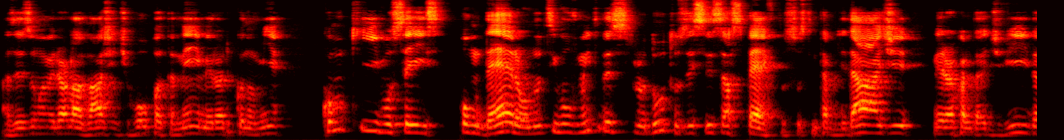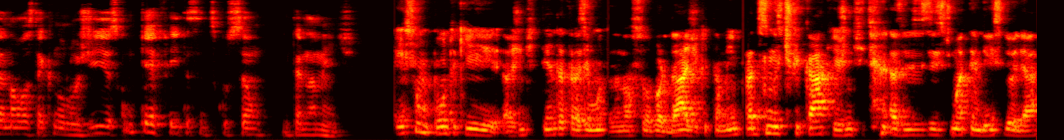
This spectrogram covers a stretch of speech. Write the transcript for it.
Às vezes uma melhor lavagem de roupa também, melhor economia. Como que vocês ponderam no desenvolvimento desses produtos esses aspectos, sustentabilidade, melhor qualidade de vida, novas tecnologias, como que é feita essa discussão internamente? Esse é um ponto que a gente tenta trazer muito na nossa abordagem aqui também, para desmistificar que a gente, às vezes, existe uma tendência de olhar,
